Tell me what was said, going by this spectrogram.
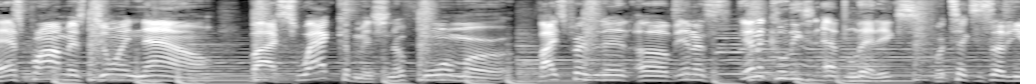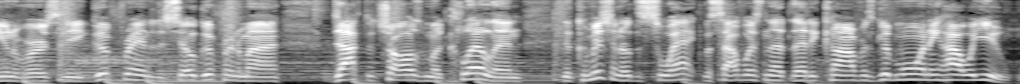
As promised, join now by SWAC Commissioner, former Vice President of Intercollegiate Athletics for Texas Southern University, good friend of the show, good friend of mine, Dr. Charles McClellan, the Commissioner of the SWAC, the Southwestern Athletic Conference. Good morning. How are you?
